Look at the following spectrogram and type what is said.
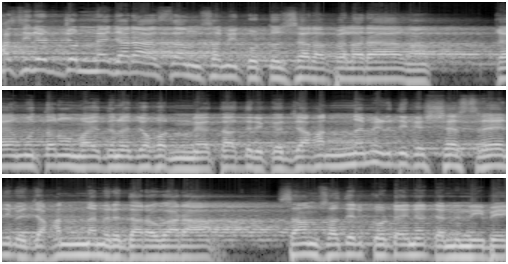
হাসিলের জন্য যারা সামসামি করতো, সারা পেলারা কেমতন ময়দানে যখন নেতাদেরকে জাহান্নামের দিকে শেষ রে নিবে, জাহান্নামের দারোগারা সামসাদের কোটায় না টেনে নিবে,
